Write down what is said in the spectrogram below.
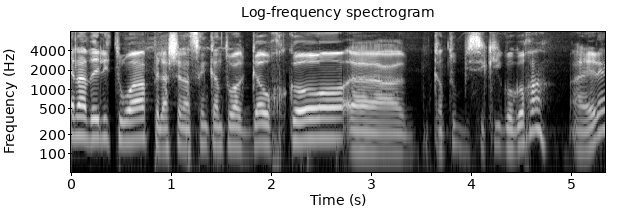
Dena delitua, pelasen azken kantua gaurko, uh, kantu biziki gogorra, hala ere?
